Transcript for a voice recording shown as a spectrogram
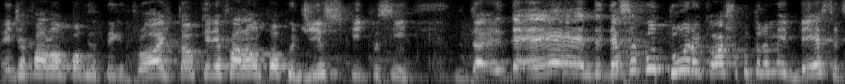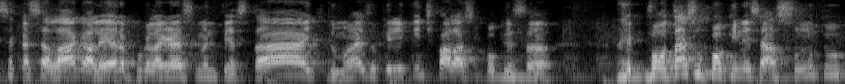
A gente já falou um pouco do Pink Floyd, então eu queria falar um pouco disso, que, tipo assim, da, é, dessa cultura, que eu acho a cultura meio besta de você cancelar a galera porque a galera se manifestar e tudo mais. Eu queria que a gente falasse um pouco dessa. voltasse um pouquinho nesse assunto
